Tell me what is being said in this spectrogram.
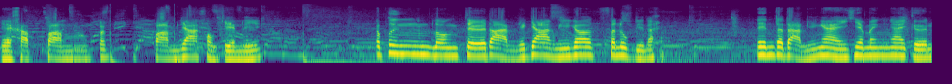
เนี่ยครับความความยากของเกมนี้ ก็เพิ่งลงเจอด่านยากๆนี้ก็สนุกดีนะ เล่นแต่ด่านง่ายๆเฮียแม่งง่ายเกิน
